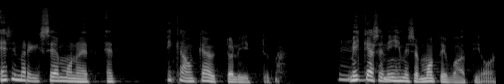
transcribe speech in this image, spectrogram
esimerkiksi semmoinen, että et mikä on käyttöliittymä, mm. mikä sen ihmisen motivaatio on.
